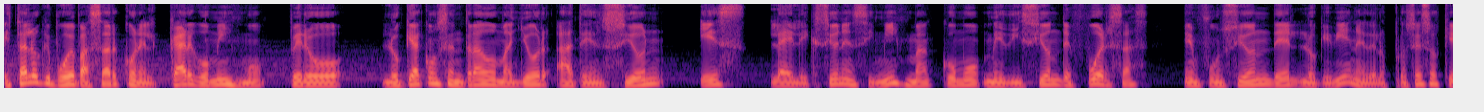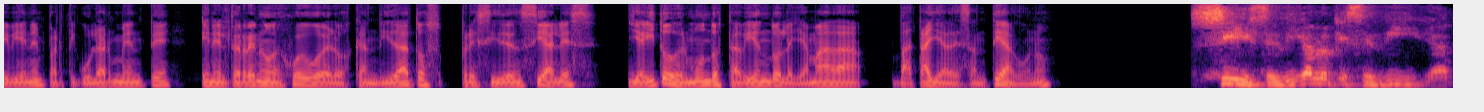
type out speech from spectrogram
Está lo que puede pasar con el cargo mismo, pero lo que ha concentrado mayor atención es la elección en sí misma como medición de fuerzas en función de lo que viene, de los procesos que vienen, particularmente en el terreno de juego de los candidatos presidenciales, y ahí todo el mundo está viendo la llamada batalla de Santiago, ¿no? Sí, se diga lo que se diga,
